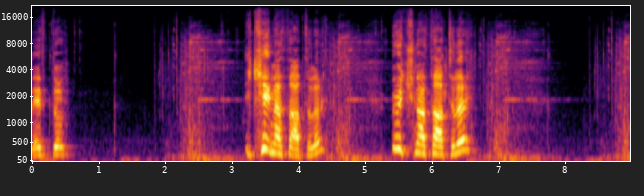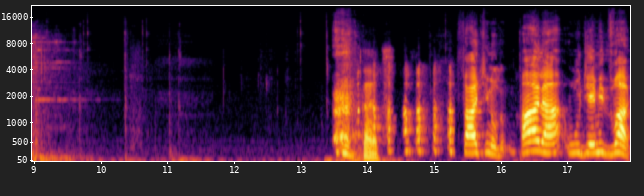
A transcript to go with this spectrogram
Destur. 2 nasıl atılır? 3 nasıl atılır? Evet. Sakin olun. Hala UC'miz var.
